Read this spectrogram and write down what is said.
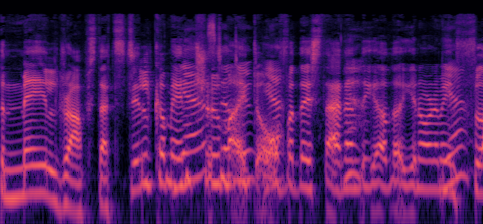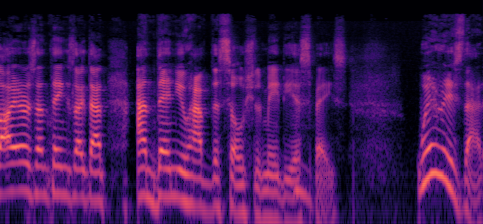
The mail drops that still come in Yeah, through my do, door yeah. for this, that, and the other. You know what I mean? Flyers and things like that. And then you have the social media mm. space. Where is that?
